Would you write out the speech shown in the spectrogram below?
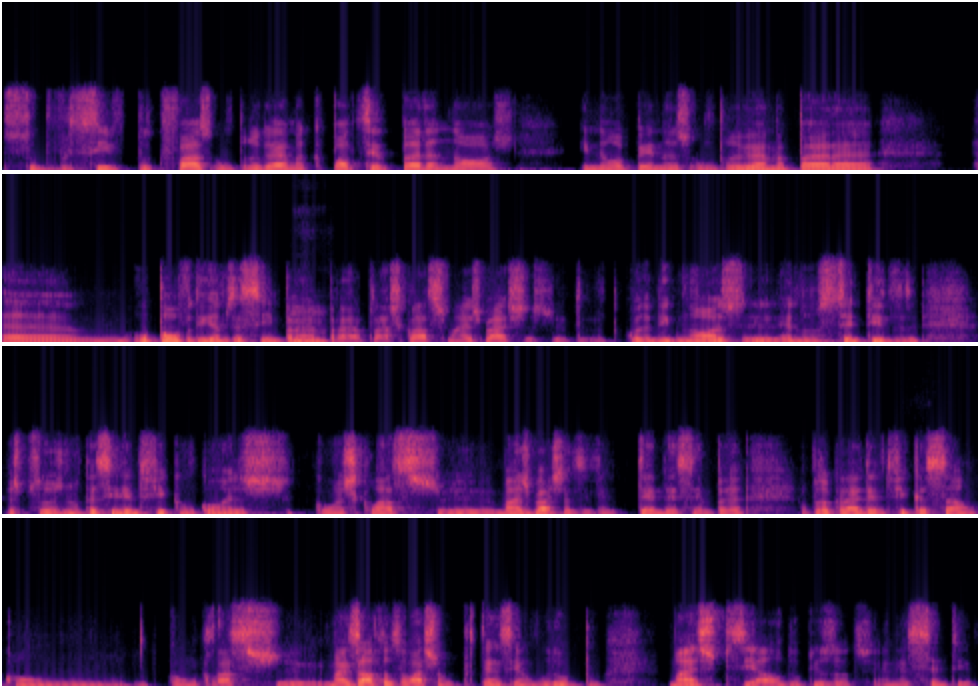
subversivo porque faz um programa que pode ser para nós e não apenas um programa para o povo, digamos assim, para, uhum. para, para, as classes mais baixas. Quando eu digo nós, é no sentido de as pessoas nunca se identificam com as, com as classes uh, mais baixas e tendem sempre a, a, procurar identificação com, com classes uh, mais altas ou acham que pertencem a um grupo mais especial do que os outros. É nesse sentido.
